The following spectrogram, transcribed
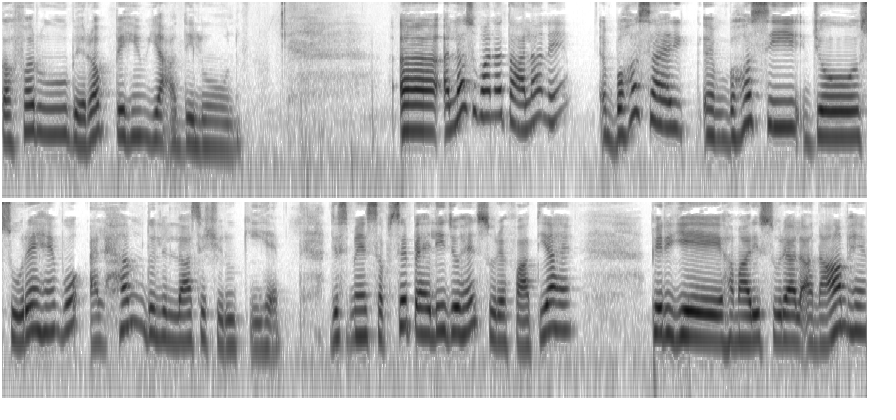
کفروا بربهم یعدلون۔ اللہ سبحانہ تعالیٰ نے بہت ساری، بہت سی جو سوریں ہیں وہ الحمد للہ سے شروع کی ہے، جس میں سب سے پہلی جو ہے سورہ فاتحہ ہے، پھر یہ ہماری سورہ الانام ہے،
